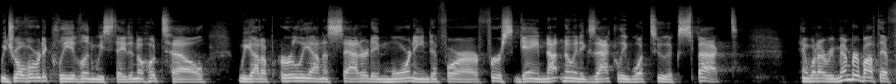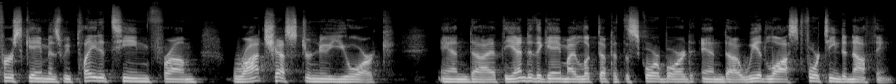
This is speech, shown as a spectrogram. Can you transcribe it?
we drove over to Cleveland. We stayed in a hotel. We got up early on a Saturday morning to, for our first game, not knowing exactly what to expect. And what I remember about that first game is we played a team from Rochester, New York. And uh, at the end of the game, I looked up at the scoreboard and uh, we had lost 14 to nothing.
